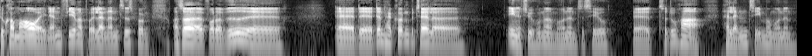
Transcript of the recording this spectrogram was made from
du kommer over i en anden firma på et eller andet tidspunkt, og så får du at vide, øh, at øh, den her kunde betaler 2100 om måneden til SEO. Øh, så du har halvanden time om måneden.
